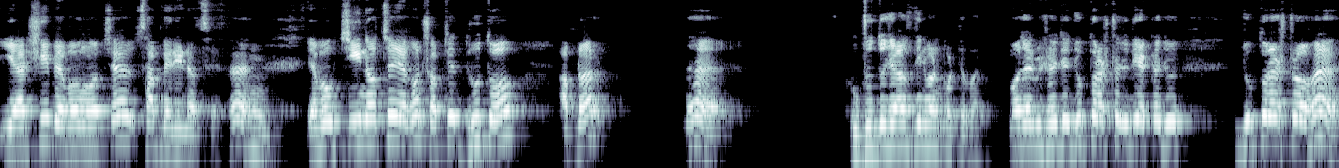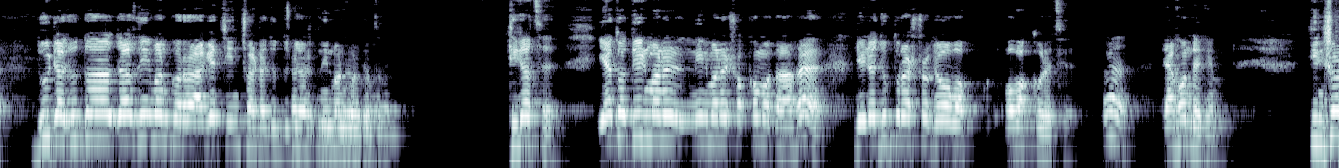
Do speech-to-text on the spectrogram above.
এয়ারশিপ এবং হচ্ছে সাবমেরিন আছে হ্যাঁ। এবং চীন হচ্ছে এখন সবচেয়ে দ্রুত আপনার হ্যাঁ যুদ্ধ জাহাজ নির্মাণ করতে পারে। মজার বিষয় যে যুক্তরাষ্ট্র যদি একটা যুক্তরাষ্ট্র হ্যাঁ দুইটা যুদ্ধ জাহাজ নির্মাণ করার আগে চীন ছয়টা যুদ্ধ জাহাজ নির্মাণ করতে পারে। ঠিক আছে? এত নির্মাণের নির্মাণের সক্ষমতা হ্যাঁ যেটা যুক্তরাষ্ট্রকে অবাক অবাক করেছে হ্যাঁ এখন দেখেন তিনশো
